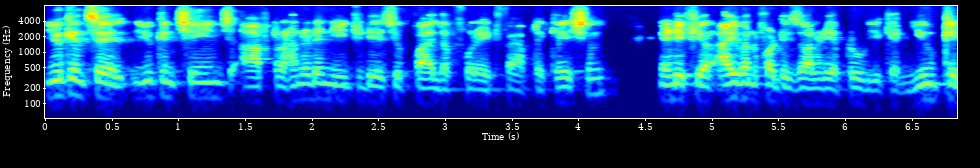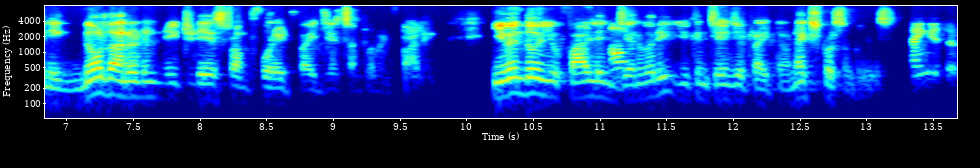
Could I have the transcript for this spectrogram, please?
you can say you can change after 180 days. You file the 485 application, and if your I-140 is already approved, you can you can ignore the 180 days from 485J supplement filing. Even though you filed in Oh. January, you can change it right now. Next person, please. Thank you, sir.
